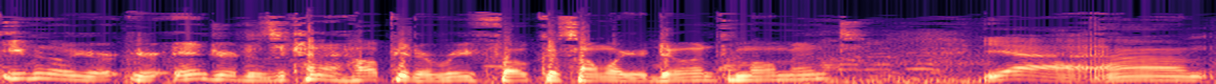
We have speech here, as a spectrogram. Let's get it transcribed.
even though you're, you're injured, does it kind of help you to refocus on what you're doing at the moment? Yeah. Um,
